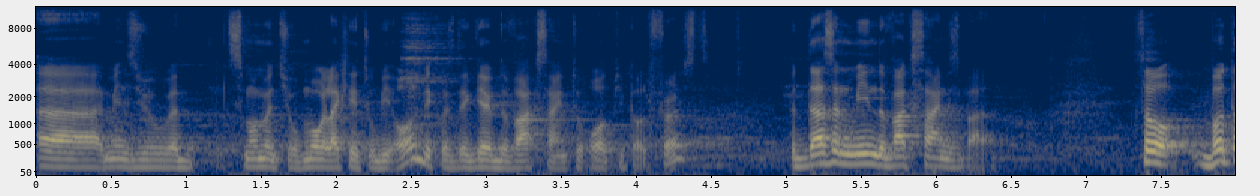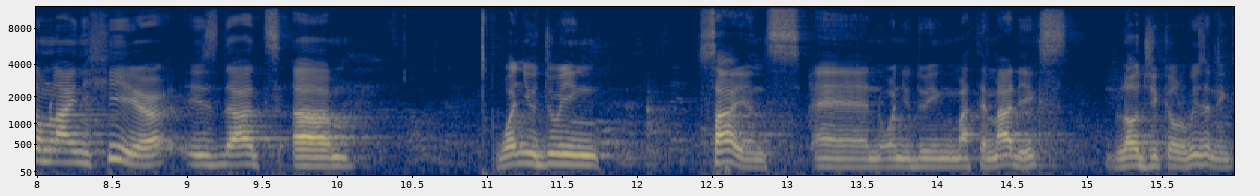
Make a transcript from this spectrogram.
uh, means you, at this moment you're more likely to be old because they gave the vaccine to old people first. It doesn't mean the vaccine is bad. So bottom line here is that um, when you're doing science and when you're doing mathematics, logical reasoning,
